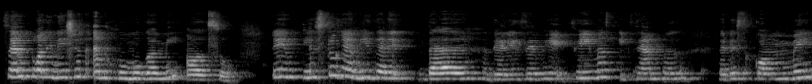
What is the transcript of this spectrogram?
self-pollination and homogamy also. So in cleistogamy there is, there, there is a famous example that is Commelina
